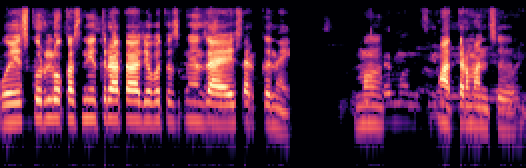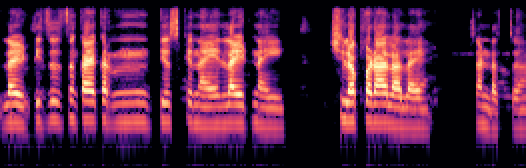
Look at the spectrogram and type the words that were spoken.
वयस्कर लोकांनी तर आता अजिबातच जायसारखं नाही मग म्हातार माणसं लाईटीचं काय कारण तेच की नाही लाइट नाही शिला पडायला आलाय संडासचा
